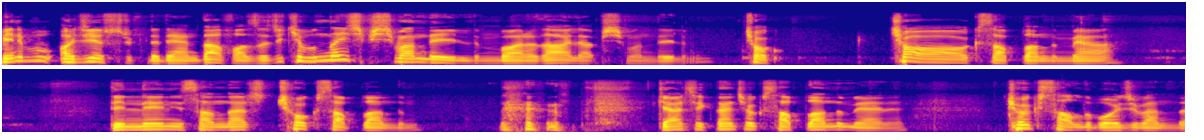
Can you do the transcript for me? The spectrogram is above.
beni bu acıya sürükledi yani daha fazla acı ki bundan hiç pişman değildim bu arada hala pişman değilim. Çok çok saplandım ya. Dinleyen insanlar çok saplandım. Gerçekten çok saplandım yani. Kök saldı bu acı bende.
